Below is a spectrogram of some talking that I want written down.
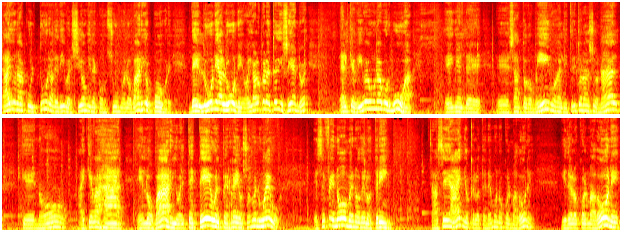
hay una cultura de diversión y de consumo en los barrios pobres, de lunes a lunes. Oiga lo que le estoy diciendo, ¿eh? el que vive en una burbuja en el de eh, Santo Domingo, en el Distrito Nacional, que no hay que bajar en los barrios, el teteo, el perreo, eso no es nuevo. Ese fenómeno de los drinks, hace años que lo tenemos en los colmadones. Y de los colmadones,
